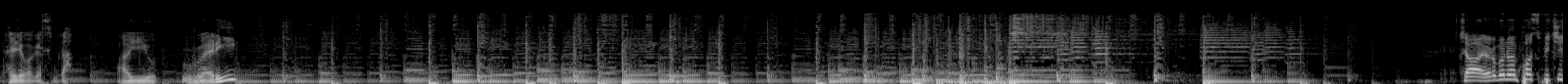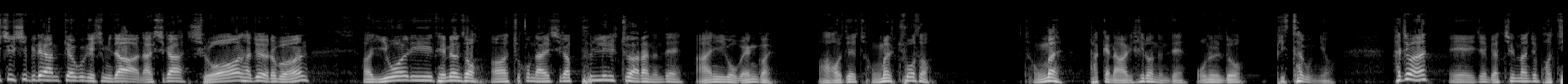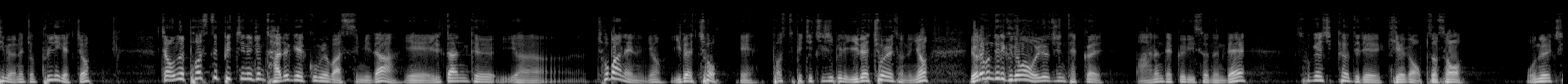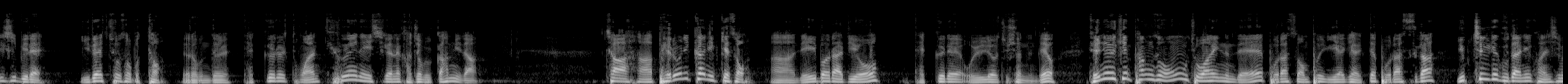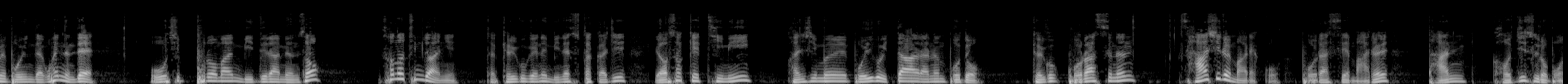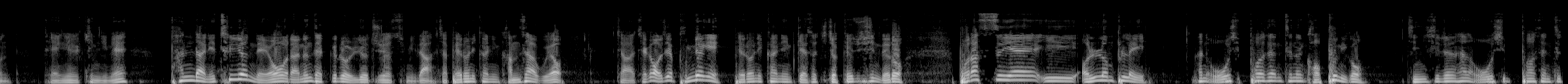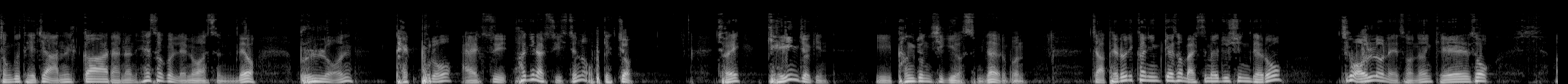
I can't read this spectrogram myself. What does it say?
달려가겠습니다. Are you ready? 자, 여러분은 퍼스트 피치 71에 함께하고 계십니다. 날씨가 시원하죠, 여러분? 아, 2월이 되면서 아, 조금 날씨가 풀릴 줄 알았는데 아니 이거 웬걸. 아, 어제 정말 추워서 정말 밖에 나가기 싫었는데 오늘도 비슷하군요. 하지만 예, 이제 며칠만 좀 버티면 좀 풀리겠죠. 자, 오늘 퍼스트 피치는 좀 다르게 꾸며봤습니다. 예, 일단 그, 야, 초반에는요, 1회 초, 예, 퍼스트 피치 71회 1회 초에서는요, 여러분들이 그동안 올려주신 댓글, 많은 댓글이 있었는데, 소개시켜 드릴 기회가 없어서, 오늘 71회 1회 초서부터 여러분들 댓글을 통한 Q&A 시간을 가져볼까 합니다. 자, 아, 베로니카님께서, 아, 네이버 라디오 댓글에 올려주셨는데요. 데니얼킴 방송 좋아했는데 보라스 언플 이야기할 때 보라스가 6, 7개 구단이 관심을 보인다고 했는데 50%만 믿으라면서 서너 팀도 아닌 자, 결국에는 미네소타까지 6개 팀이 관심을 보이고 있다라는 보도. 결국 보라스는 사실을 말했고 보라스의 말을 반 거짓으로 본 데니얼킴님의 판단이 틀렸네요. 라는 댓글을 올려주셨습니다. 자, 베로니카님 감사하고요. 자, 제가 어제 분명히 베로니카님께서 지적해 주신 대로 보라스의 이 언론 플레이 한 50%는 거품이고 진실은 한 50% 정도 되지 않을까라는 해석을 내놓았었는데요. 물론 100%알 수, 확인할 수 있지는 없겠죠. 저의 개인적인 이 방정식이었습니다, 여러분. 자, 베로니카님께서 말씀해 주신 대로 지금 언론에서는 계속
